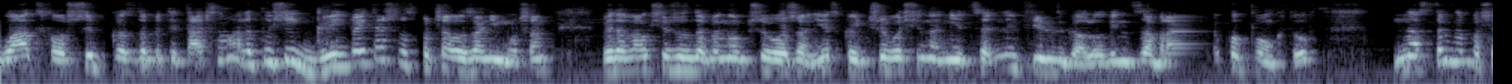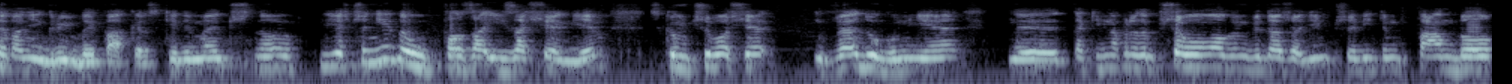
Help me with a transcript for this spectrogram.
łatwo, szybko zdobyty touchdown, ale później Green Bay też rozpoczęło za nim. Wydawało się, że zdobędą przyłożenie, skończyło się na niecelnym field goalu, więc zabrakło punktów. Następne posiadanie Green Bay Packers, kiedy mecz no, jeszcze nie był poza ich zasięgiem, skończyło się według mnie takim naprawdę przełomowym wydarzeniem, czyli tym fumble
